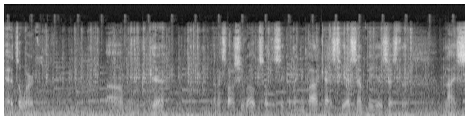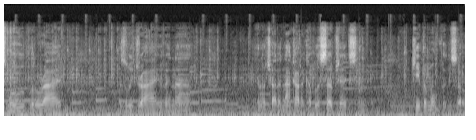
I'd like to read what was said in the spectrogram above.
headed to work. Um, yeah, and that's all she wrote. So the Secret Menu Podcast TSMP is just a nice, smooth little ride as we drive and uh, you know try to knock out a couple of subjects and keep it moving. So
